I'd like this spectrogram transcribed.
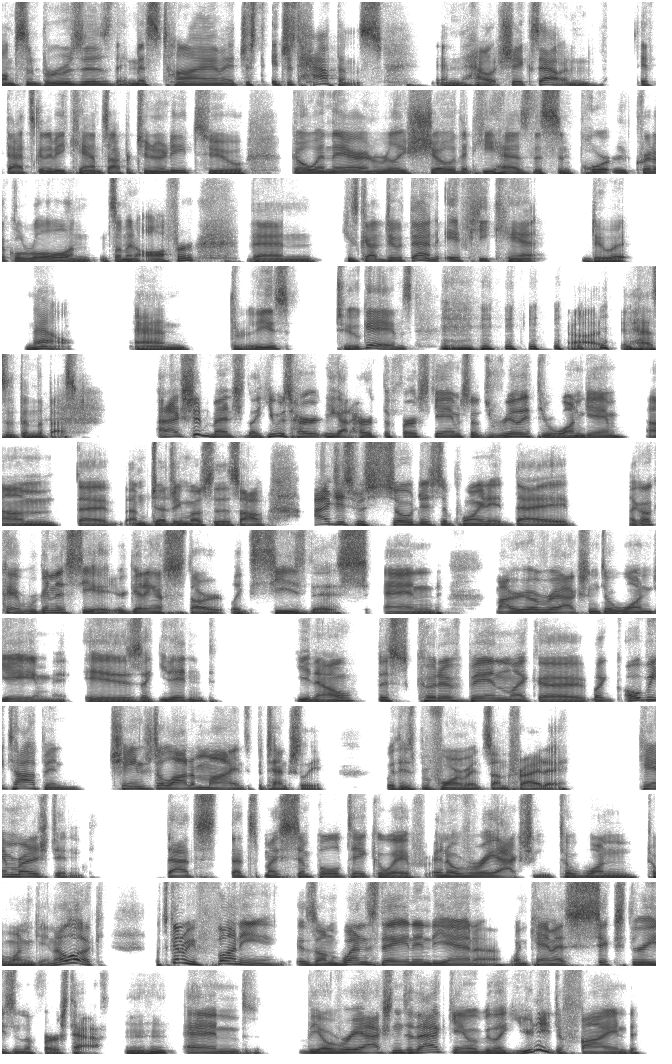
bumps and bruises, they miss time. It just it just happens, and how it shakes out. And if that's going to be Cam's opportunity to go in there and really show that he has this important critical role and, and something to offer, then he's got to do it then. If he can't do it now, and through these two games, uh, it hasn't been the best. And I should mention, like he was hurt. He got hurt the first game, so it's really through one game um, that I'm judging most of this off. I just was so disappointed that, like, okay, we're gonna see it. You're getting a start. Like, seize this. And my real reaction to one game is like, you didn't. You know, this could have been like a like Obi Toppin changed a lot of minds potentially with his performance on Friday. Cam Reddish didn't that's that's my simple takeaway for an overreaction to one to one game. Now look, what's going to be funny is on Wednesday in Indiana when Cam has six threes in the first half, Mm-hmm. and the overreaction to that game would be like, you need to find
